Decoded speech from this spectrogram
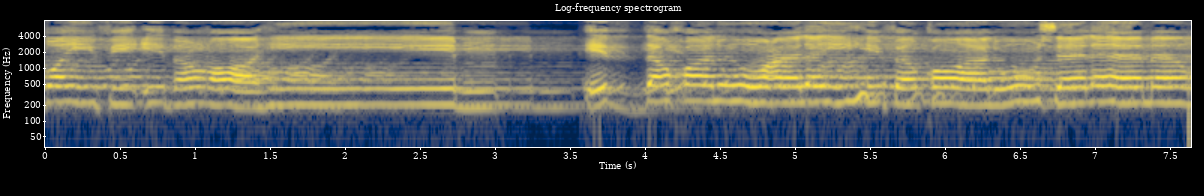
ضيف إبراهيم. إذ دخلوا عليه فقالوا سلاما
